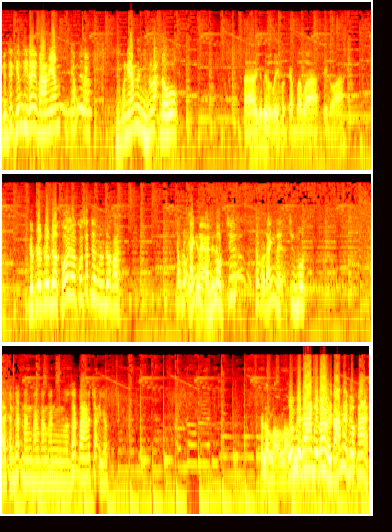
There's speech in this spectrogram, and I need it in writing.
Huyền thiết kiếm gì đây? Vào ném ném cái nào. Đừng có ném ra nhìn nó loạn đồ. À cho tôi vật lý phần trăm ba ba hệ hỏa. Được được được được. Có có sát thương là được rồi tốc độ đánh phải ấn một chứ tốc độ đánh phải trừ một ai cẩn thận thằng thằng thằng thằng giác ba nó chạy kìa cái lòn lòn lòn ôi 13 13 78 này được này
